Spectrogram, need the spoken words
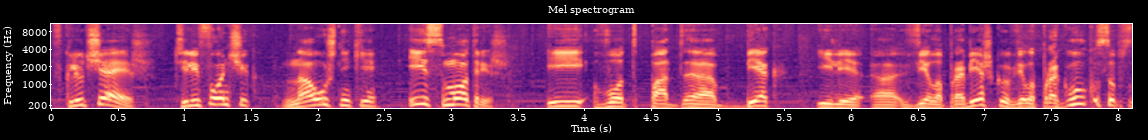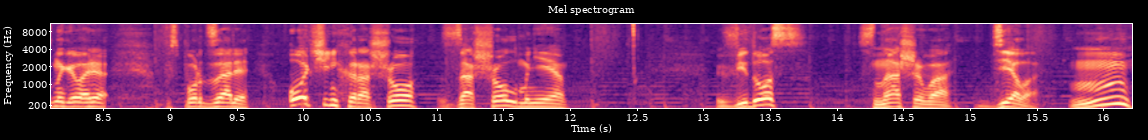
включаешь телефончик, наушники и смотришь. И вот под э, бег или э, велопробежку, велопрогулку, собственно говоря, в спортзале, очень хорошо зашел мне видос с нашего дела. М?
